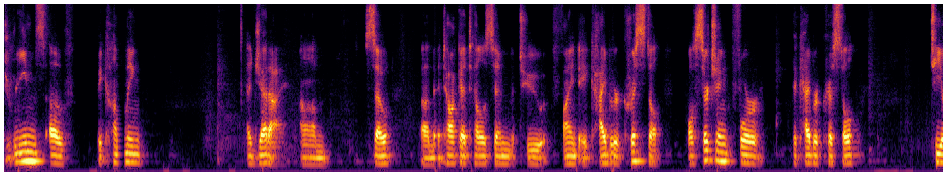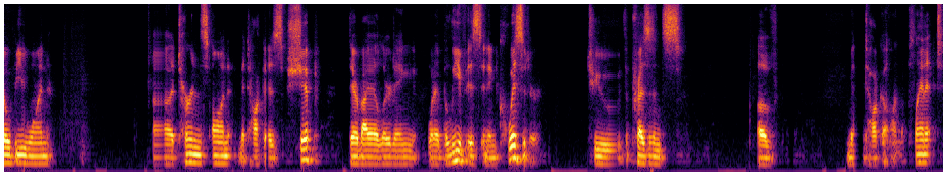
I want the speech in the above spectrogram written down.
dreams of becoming a Jedi. Um, so uh, Mitaka tells him to find a Kyber crystal. While searching for the Kyber crystal, TOB1 uh, turns on Mitaka's ship, thereby alerting what I believe is an Inquisitor to the presence of Mitaka on the planet.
